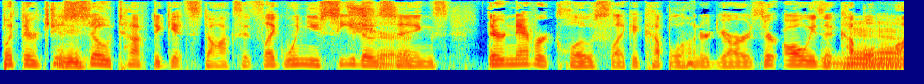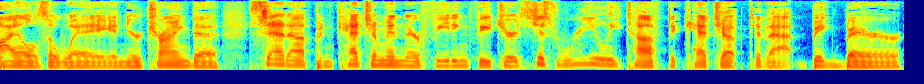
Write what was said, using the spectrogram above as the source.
but they're just Mm. so tough to get stalks. It's like when you see those Sure. things, they're never close, like a couple hundred yards. They're always a couple Yeah. miles away, and you're trying to set up and catch them in their feeding feature. It's just really tough to catch up to that big bear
